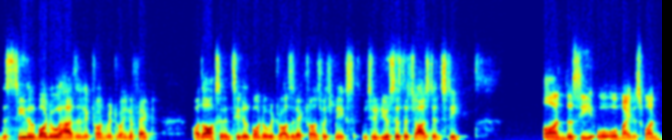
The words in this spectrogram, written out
the serial bond O has an electron withdrawing effect or the oxygen serial bond O withdraws electrons which makes which reduces the charge density on the COO minus one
